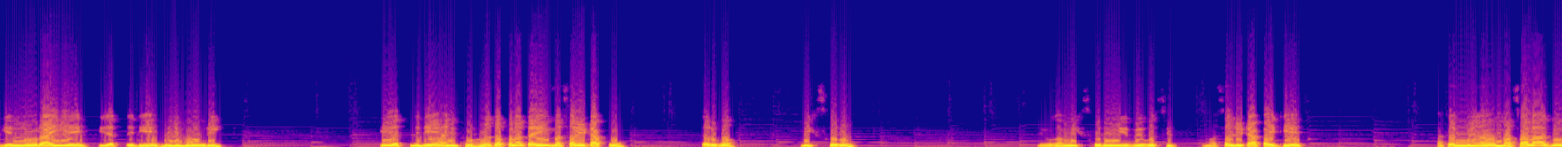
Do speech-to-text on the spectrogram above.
येल्लो राई आहे ती घातलेली आहे. म्हणजे मोहरी ती घातलेली आहे. आणि पूर्णच आपण आता हे मसाले टाकू. सर्व मिक्स करून. हे बघा मिक्स करून व्यवस्थित मसाले टाकायचे आहेत. आता मसाला जो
